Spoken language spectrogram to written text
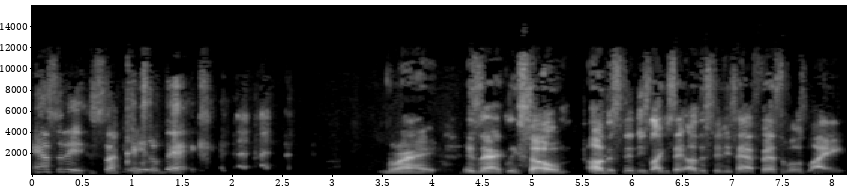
answer this, so I can hit them back. Right, exactly. So other cities, like you say, other cities have festivals. Like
